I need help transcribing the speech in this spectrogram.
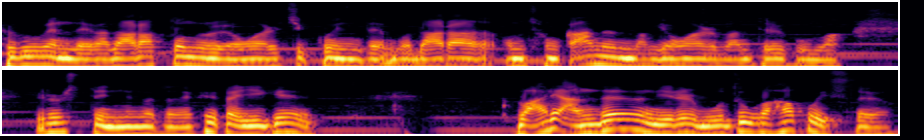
결국엔 내가 나라 돈으로 영화를 찍고 있는데 뭐 나라 엄청 까는 막 영화를 만들고 막 이럴 수도 있는 거잖아요. 그러니까 이게 말이 안 되는 일을 모두가 하고 있어요.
